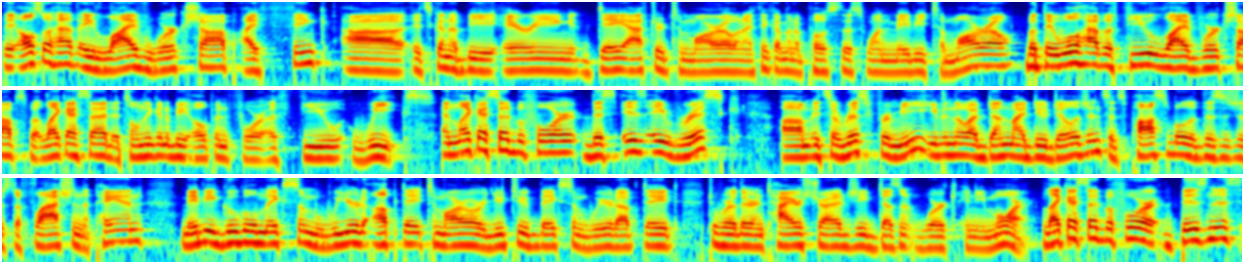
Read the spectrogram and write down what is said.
They also have a live workshop. I think uh, it's gonna be airing day after tomorrow, and I think I'm gonna post this one maybe tomorrow. But they will have a few live workshops, but like I said, it's only gonna be open for a few weeks. And like I said before, this is a risk. Um, it's a risk for me, even though I've done my due diligence. It's possible that this is just a flash in the pan. Maybe Google makes some weird update tomorrow or YouTube makes some weird update to where their entire strategy doesn't work anymore. Like I said before, business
